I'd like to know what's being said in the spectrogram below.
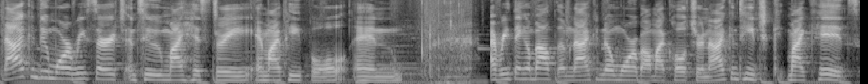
now I can do more research into my history and my people and everything about them. Now I can know more about my culture. Now I can teach my kids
